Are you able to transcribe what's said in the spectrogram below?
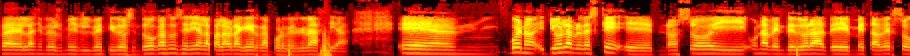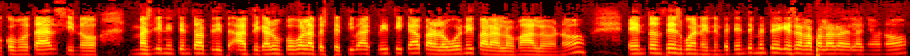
del año 2022. En todo caso, sería la palabra guerra, por desgracia. Eh, bueno, yo la verdad es que eh, no soy una vendedora de metaverso como tal, sino más bien intento aplicar un poco la perspectiva crítica para lo bueno y para lo malo, ¿no? Entonces, bueno, independientemente de que sea la palabra del año o no,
